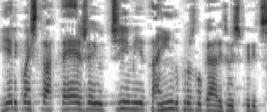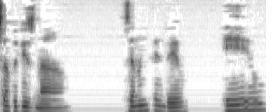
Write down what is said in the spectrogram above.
E ele com a estratégia e o time está indo para os lugares. E o Espírito Santo diz: Não, você não entendeu. Eu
